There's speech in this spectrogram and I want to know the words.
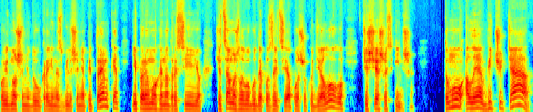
по відношенню до України збільшення підтримки і перемоги над Росією, чи це можливо буде позиція пошуку діалогу, чи ще щось інше. Тому, але відчуття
